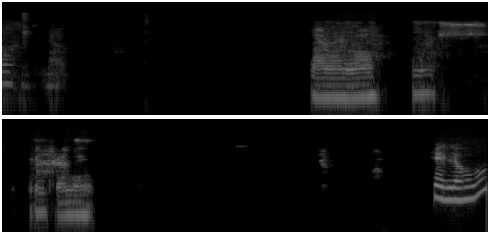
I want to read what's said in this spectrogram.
I don't know. It's internet. Hello.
